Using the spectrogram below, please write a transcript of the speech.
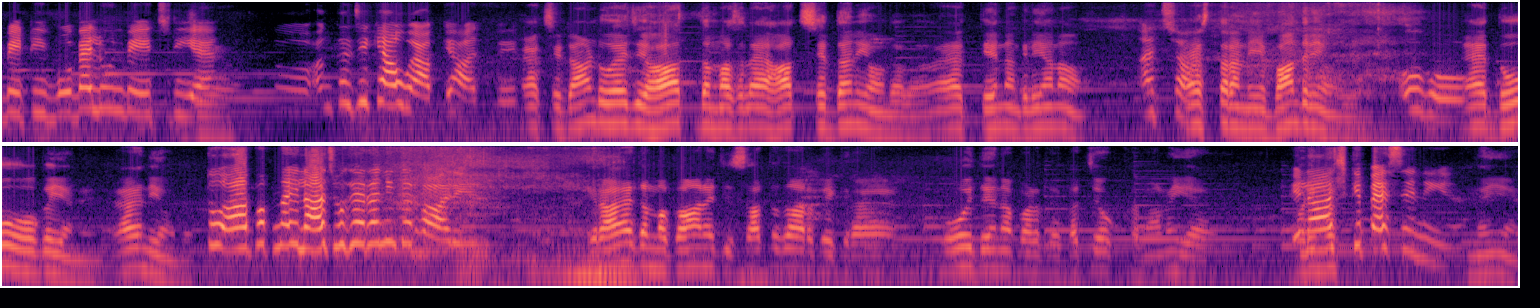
बेटी वो बैलून बेच रही है। अंकल जी क्या हुआ आपके हाथ पे? एक्सीडेंट होया जी हाथ दा मसला है हाथ सीधा नहीं होंदा वा ए तीन अंगलियाँ ना अच्छा। इस तरह नहीं बंद नहीं होंदी। ओहो। ए दो हो गई ने ए नहीं होंदा तो आप अपना इलाज वगैरह नहीं करवा रहे हैं? किराए दा मकान है जी सात हज़ार किराया है। वो ही देना पड़ता है बच्चों को खिलाना ही है। इलाज के पैसे नहीं है? नहीं है।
